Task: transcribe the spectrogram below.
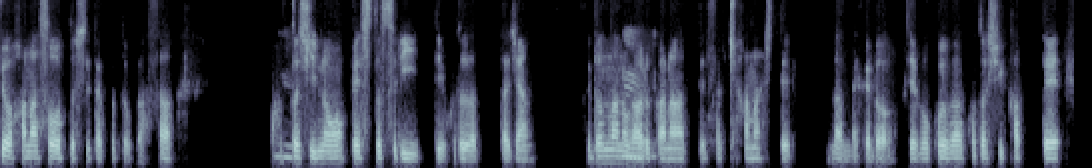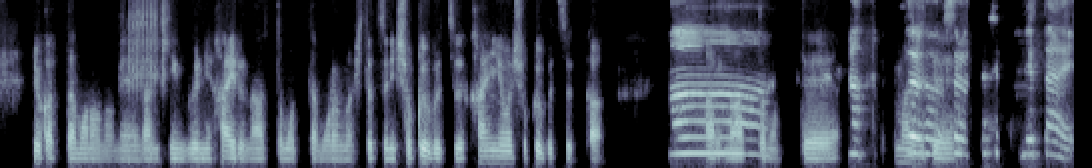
今日話そうとしてたことがさ、今年のベスト3っていうことだったじゃん。どんなのがあるかなってさっき話してなんだけど、で、僕が今年買って良かったもののね、ランキングに入るなと思ったものの一つに植物、観葉植物があるなとあ思って、あマジそうそれで、私も入れたい。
